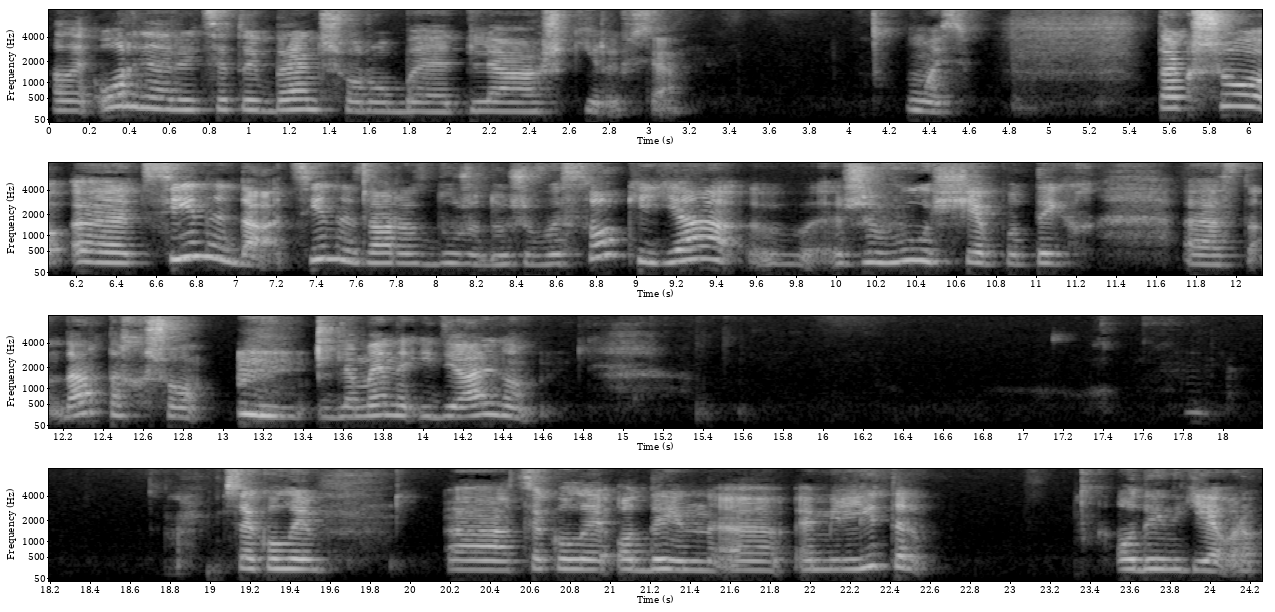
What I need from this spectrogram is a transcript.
Але Ordinary це той бренд, що робить для шкіри вся. Ось. Так що е, ціни, да, ціни зараз дуже-дуже високі. Я е, живу ще по тих е, стандартах, що для мене ідеально. Це коли, це коли один е, мілілітр 1 євро.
